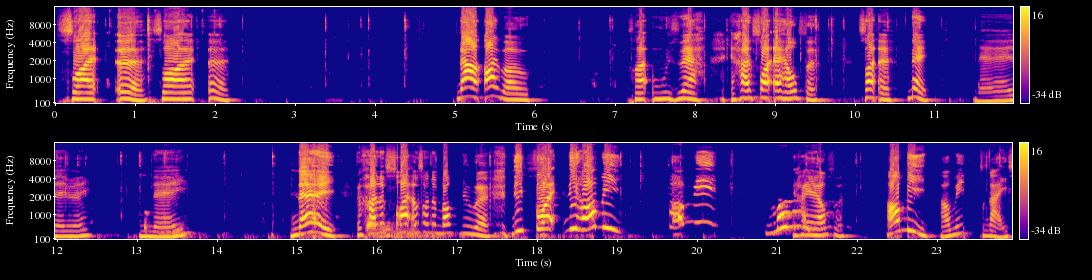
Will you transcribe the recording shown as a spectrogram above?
Fire, uh, fire, uh. Nou, Imo. Ga, moet weg. Ik ga Fire helpen. Fire, nee. Nee, nee, nee. Nee. Nee. We gaan de Fire van de map doen. Die voor, die Hammy. Hammy. Ik ga je helpen. Hammy. Hammy, blijf.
